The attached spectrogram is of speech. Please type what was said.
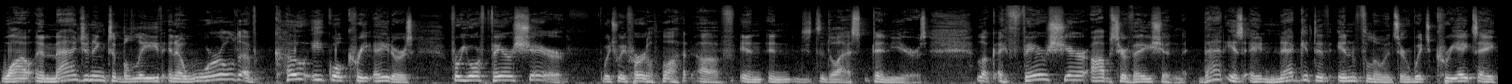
while imagining to believe in a world of co-equal creators for your fair share which we've heard a lot of in, in the last 10 years. Look, a fair share observation, that is a negative influencer which creates a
